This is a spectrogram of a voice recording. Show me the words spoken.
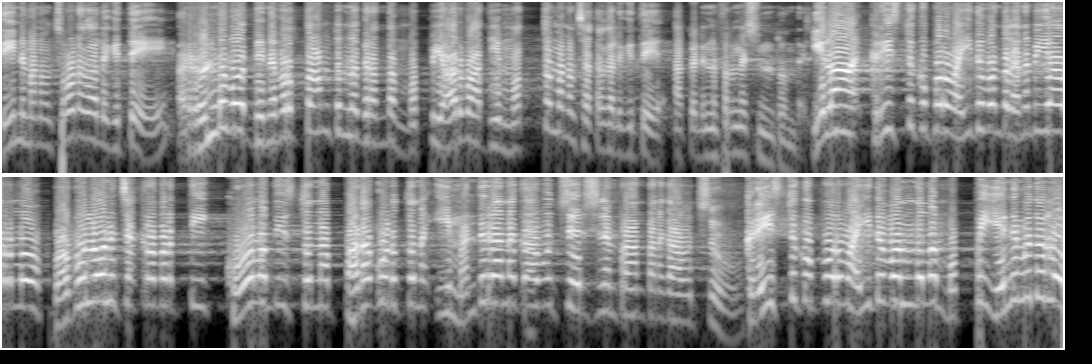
దీన్ని మనం చూడగలిగితే రెండవ దినవృత్తాంతముల గ్రంథం ముప్పై ఆరు అధ్యాయం మొత్తం మనం చదవగలిగితే అక్కడ ఇన్ఫర్మేషన్ ఉంటుంది. ఇలా క్రీస్తుకు పూర్వం ఐదు వందల ఎనభై ఆరులో బబులోని చక్రవర్తి కూలదీస్తున్న పడగొడుతున్న ఈ మందిరాన్ని కావచ్చు ఎరుసలేం ప్రాంతాన్ని కావచ్చు క్రీస్తుకు పూర్వం ఐదు వందల ముప్పై ఎనిమిదిలో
